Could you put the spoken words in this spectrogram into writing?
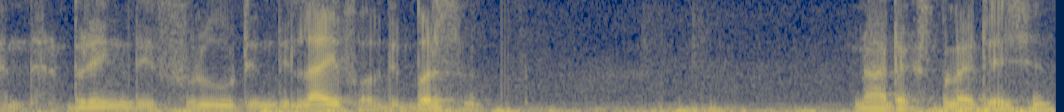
and then bring the fruit in the life of the person, not exploitation.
